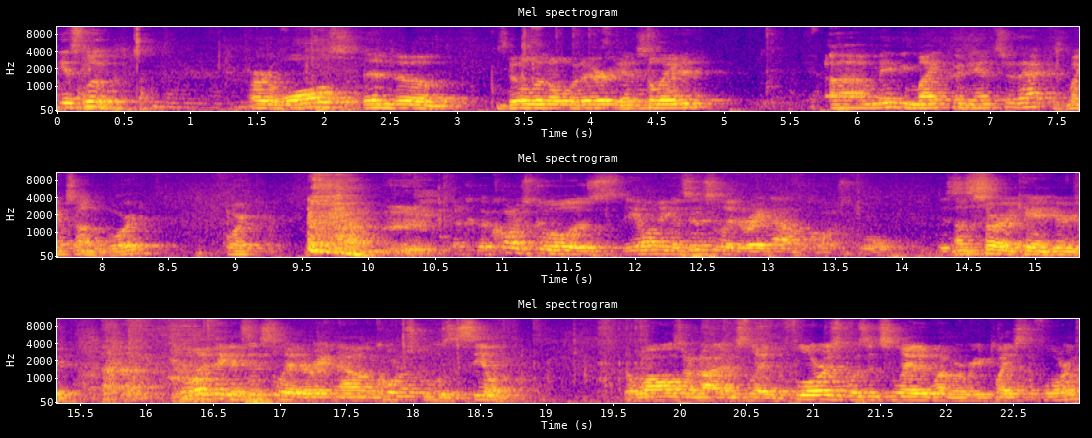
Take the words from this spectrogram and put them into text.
Yes, Lou? Are the walls in the building over there insulated? Uh, maybe Mike could answer that, because Mike's on the board, or, The corner school is, the only thing that's insulated right now in the corner school. is I'm the- sorry, I can't hear you. The only thing that's insulated right now in the corner school is the ceiling. The walls are not insulated. The floors was insulated when we replaced the flooring.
